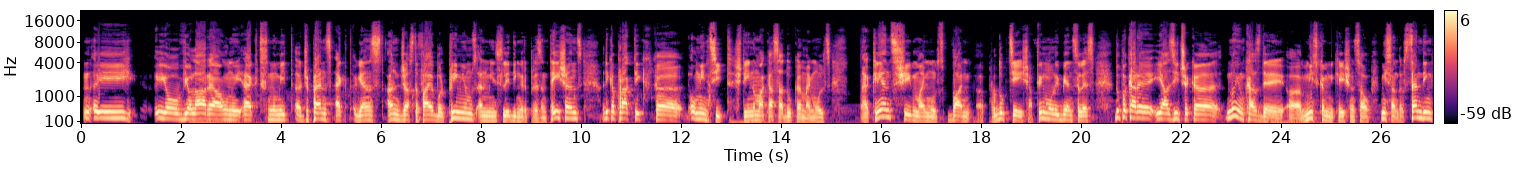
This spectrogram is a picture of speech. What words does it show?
e, e o violare a unui act numit uh, Japan's Act Against Unjustifiable Premiums and Misleading Representations, adică practic că o mințit, știi, numai ca să aducă mai mulți uh, clienți și mai mulți bani uh, producției și a filmului, bineînțeles, după care ea zice că nu e un caz de uh, miscommunication sau misunderstanding,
